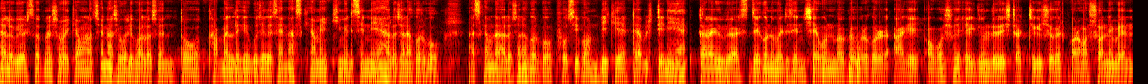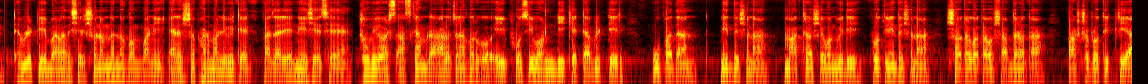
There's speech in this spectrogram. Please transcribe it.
হ্যালো বিয়ার্স আপনারা সবাই কেমন আছেন? আশা করি ভালো আছেন। তো থাপমেল দেখে বুঝে গেছেন, আজকে আমি কি মেডিসিন নিয়ে আলোচনা করব। আজকে আমরা আলোচনা করব ফসিবন ডিকে ট্যাবলেটটি নিয়ে। তার আগে বিয়ার্স যে কোনো মেডিসিন সেবন বা ব্যবহার করার আগে অবশ্যই একজন রেজিস্টার্ড চিকিৎসকের পরামর্শ নেবেন। ট্যাবলেটটি বাংলাদেশের সুনামধন্য কোম্পানি অ্যারেস্টো ফার্মা লিমিটেড বাজারে নিয়ে এসেছে। তো বিয়ার্স আজকে আমরা আলোচনা করব এই ফসিবন ডিকে ট্যাবলেটটির উপাদান নির্দেশনা, মাত্রা, সেবনবিধি প্রতি নির্দেশনা সতর্কতা ও সাবধানতা পার্শ্ব প্রতিক্রিয়া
